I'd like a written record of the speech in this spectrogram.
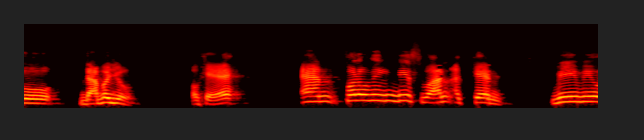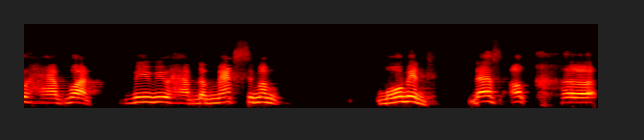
2W. Okay. And following this one again, we will have what? We will have the maximum moment that occur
